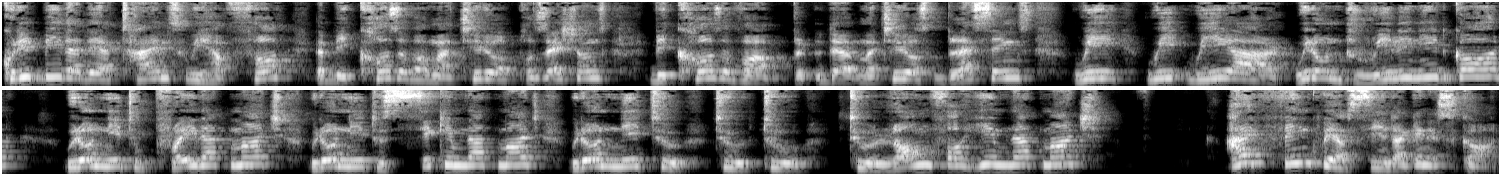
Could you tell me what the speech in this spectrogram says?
Could it be that there are times we have thought that because of our material possessions, because of our the material's blessings, we we we are we don't really need God? We don't need to pray that much. We don't need to seek him that much. We don't need to to to to long for him that much. I think we have sinned against God.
